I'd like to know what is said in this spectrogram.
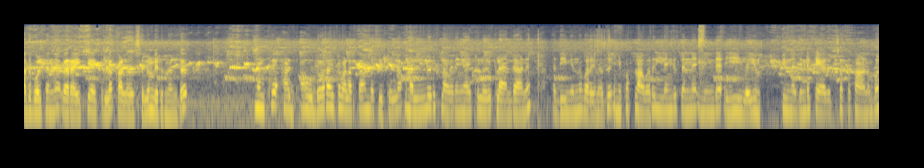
അതുപോലെ തന്നെ വെറൈറ്റി ആയിട്ടുള്ള കളേഴ്സിലും വരുന്നുണ്ട്. നമുക്ക് ഔട്ട്ഡോർ ആയിട്ട് വളർത്താൻ പറ്റിയിട്ടുള്ള നല്ലൊരു ഫ്ലവറിങ് ആയിട്ടുള്ളൊരു പ്ലാന്റ് ആണ് അഡീനി എന്ന് പറയുന്നത്. ഇനിയിപ്പോൾ ഫ്ലവർ ഇല്ലെങ്കിൽ തന്നെ ഇതിന്റെ ഈ ഇലയും പിന്നെ അതിന്റെ ക്യാരറ്റ്സൊക്കെ കാണുമ്പോൾ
